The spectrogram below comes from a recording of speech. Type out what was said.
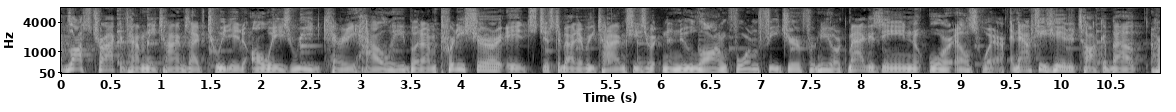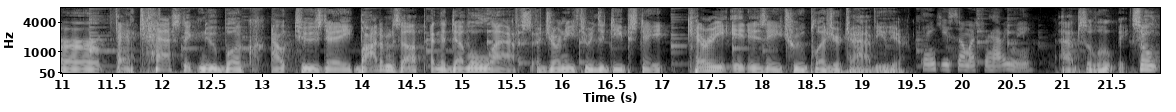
I've lost track of how many times I've tweeted always read Kerry Howley, but I'm pretty sure it's just about every time she's written a new long form feature for New York Magazine or elsewhere. And now she's here to talk about her fantastic new book out Tuesday, Bottoms Up and the Devil Laughs, A Journey Through the Deep State. Kerry, it is a true pleasure to have you here. Thank you so much for having me. Absolutely. So, all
